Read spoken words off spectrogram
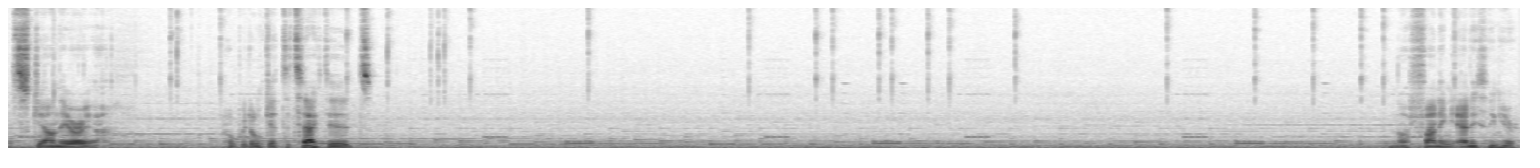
Let's scan the area. Hope we don't get detected. Not finding anything here.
